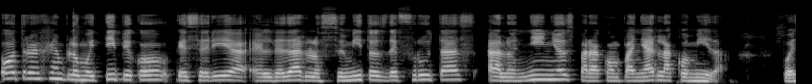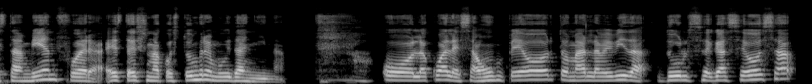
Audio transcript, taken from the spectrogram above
otro ejemplo muy típico que sería el de dar los zumitos de frutas a los niños para acompañar la comida. Pues también fuera. Esta es una costumbre muy dañina o la cual es aún peor tomar la bebida dulce gaseosa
